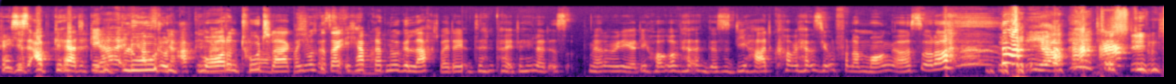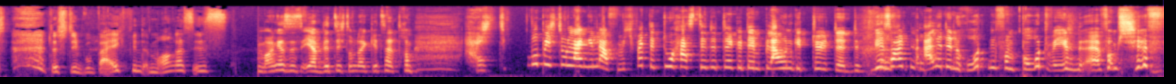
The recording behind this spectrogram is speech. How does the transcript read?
Es ist abgehärtet gegen ja, Blut und Mord und Totschlag. Aber ich muss sagen, ich habe gerade nur gelacht, weil Dead by Daylight ist mehr oder weniger die Horror, das ist die Hardcore-Version von Among Us, oder? ja, das stimmt. Das stimmt. Wobei ich finde, Among Us ist. Among Us ist eher witzig, drum da geht es halt drum. Heißt, wo bist du lang gelaufen? Ich wette, du hast den, den, den blauen getötet. Wir sollten alle den roten vom Boot wählen, äh, vom Schiff.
